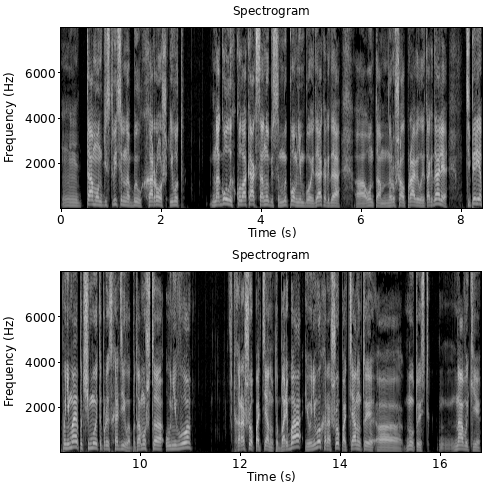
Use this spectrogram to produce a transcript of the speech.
Там он действительно был хорош. И вот на голых кулаках с Анубисом мы помним бой, да, когда а, он там нарушал правила и так далее. Теперь я понимаю, почему это происходило. Потому что у него хорошо подтянута борьба, и у него хорошо подтянуты, э, ну, то есть навыки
